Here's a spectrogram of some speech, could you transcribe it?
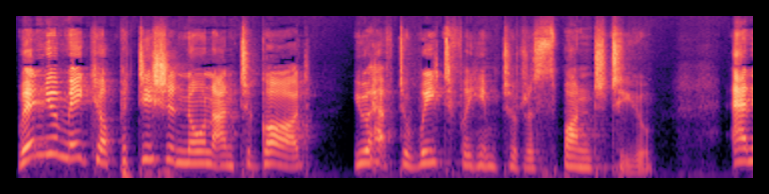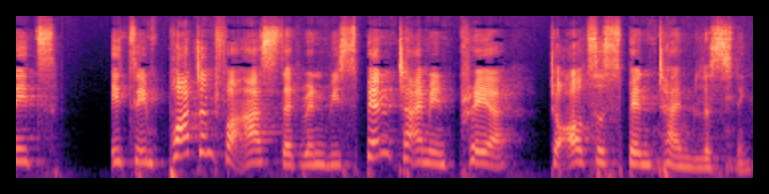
When you make your petition known unto God, you have to wait for Him to respond to you. And it's it's important for us that when we spend time in prayer, to also spend time listening.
